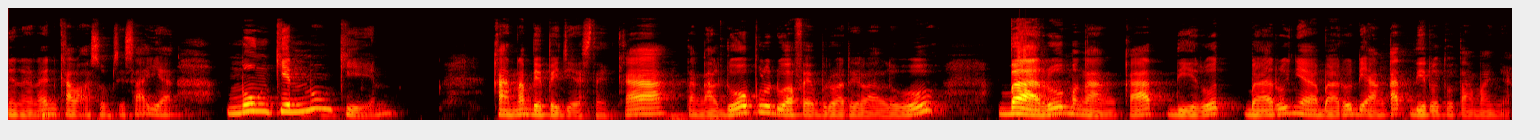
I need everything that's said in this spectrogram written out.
dan lain-lain. Kalau asumsi saya, mungkin karena BPJSTK tanggal 22 Februari lalu baru mengangkat dirut barunya, baru diangkat dirut utamanya.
